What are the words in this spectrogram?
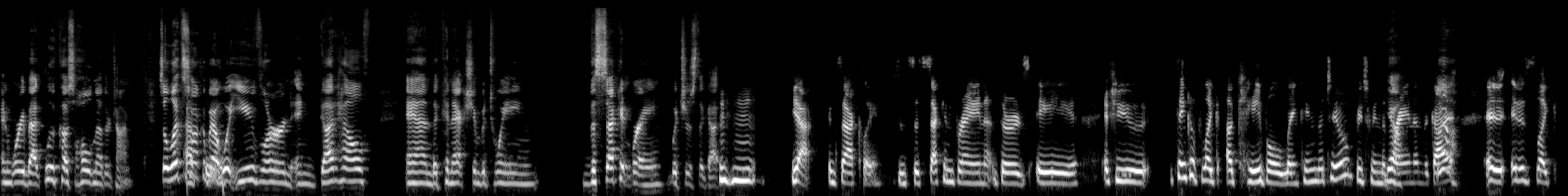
and worry about glucose a whole nother time. So let's Absolutely. talk about what you've learned in gut health and the connection between the second brain, which is the gut. Mm-hmm. Yeah, exactly. It's the second brain. There's a, if you think of like a cable linking the two between the yeah. brain and the gut, yeah. it, it is like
